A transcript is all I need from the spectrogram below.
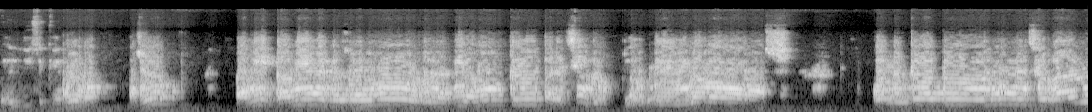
él dice que no. Bueno, yo, a mí, a mí me pasó algo relativamente parecido, porque digamos, cuando estaba todo el mundo encerrado,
